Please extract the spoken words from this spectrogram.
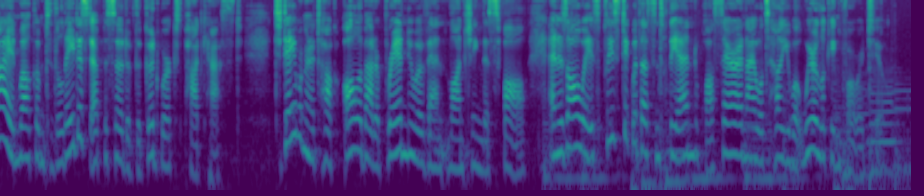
Hi, and welcome to the latest episode of the Good Works podcast. Today, we're going to talk all about a brand new event launching this fall. And as always, please stick with us until the end while Sara and I will tell you what we're looking forward to.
